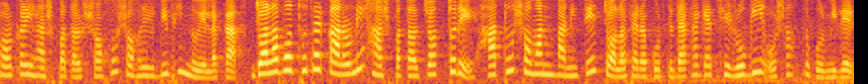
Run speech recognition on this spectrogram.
সরকারি হাসপাতাল সহ শহরের বিভিন্ন এলাকা। জলাবদ্ধতার কারণে হাসপাতাল চত্বরে হাঁটু সমান পানিতে চলাফেরা করতে দেখা গেছে রোগী ও স্বাস্থ্যকর্মীদের।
